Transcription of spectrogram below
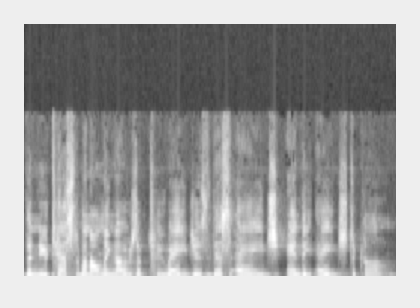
The New Testament only knows of two ages this age and the age to come.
